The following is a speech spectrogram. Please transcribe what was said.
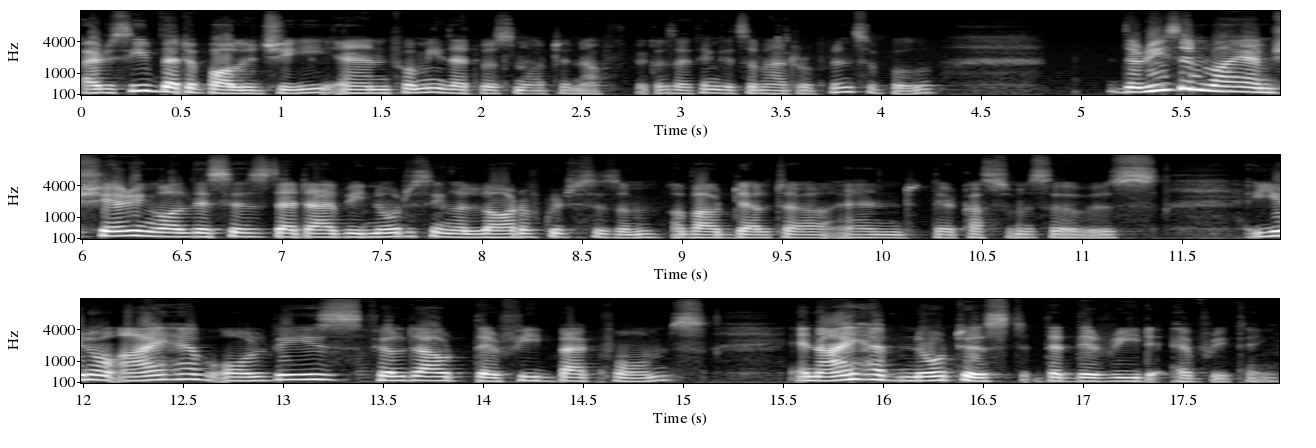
i received that apology and for me that was not enough because i think it's a matter of principle the reason why I'm sharing all this is that I've been noticing a lot of criticism about Delta and their customer service. You know, I have always filled out their feedback forms and I have noticed that they read everything.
